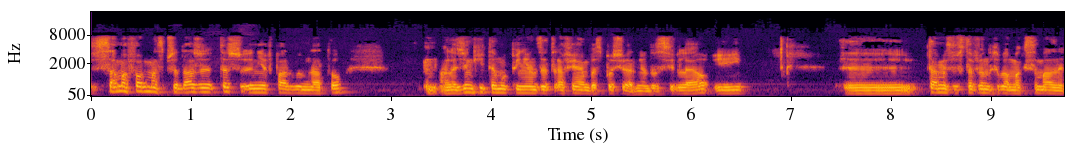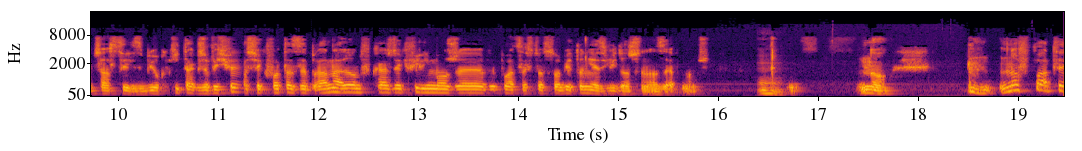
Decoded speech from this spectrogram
Sama forma sprzedaży też nie wpadłbym na to, ale dzięki temu pieniądze trafiają bezpośrednio do Sirleo i Yy, tam jest ustawiony chyba maksymalny czas tej zbiórki, także wyświetla się kwota zebrana, ale on w każdej chwili może wypłacać to sobie, to nie jest widoczne na zewnątrz. Mhm. No. No wpłaty...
